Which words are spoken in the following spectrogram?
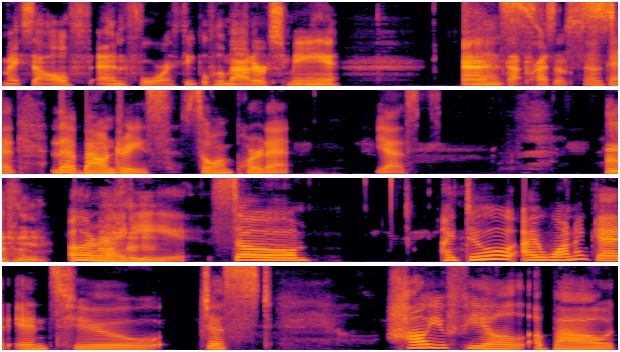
myself and for people who matter to me and that presence. So good. The boundaries, so important. Yes. hmm Alrighty. So I do, I want to get into just how you feel about,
